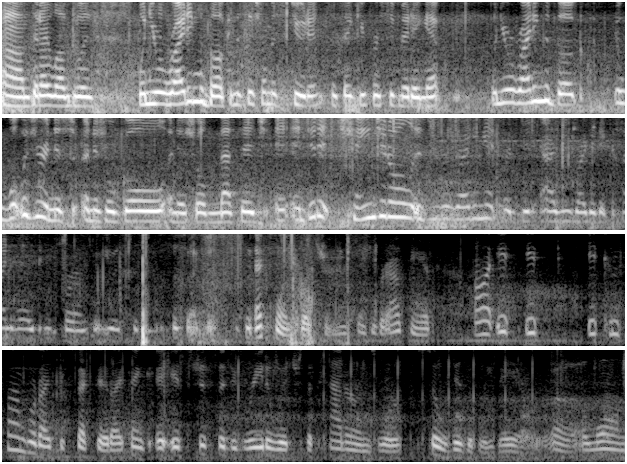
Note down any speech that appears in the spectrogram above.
um, that I loved was when you were writing the book, and this is from a student, so thank you for submitting it. When you were writing the book, what was your initial, initial goal, initial message, and, and did it change at all as you were writing it, or did as you write it, it kind of only confirmed what you had sus- suspected? It's an excellent question, thank you for asking it. Uh, it, it, it confirmed what I suspected. I think it's just the degree to which the patterns were so visibly there uh, a long,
